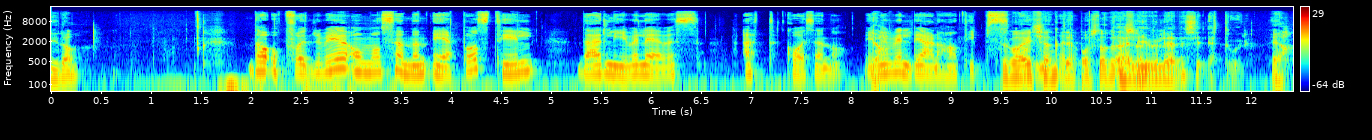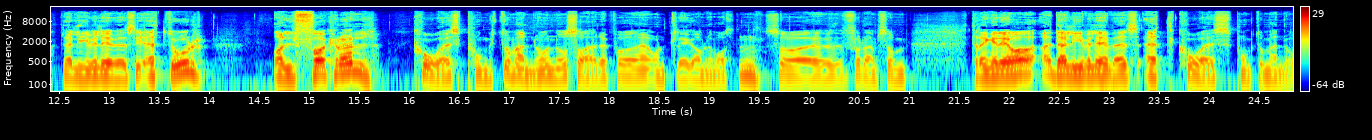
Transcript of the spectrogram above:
Ida? Da oppfordrer vi om å sende en e-post til Der livet leves at ks.no. Vi vil veldig gjerne ha tips. Det var ei kjent e-postadresse. er livet leves i ett ord. Ja. Det er livet leves i ett ord. Alfakrøll ks.no. Nå sa jeg det på den ordentlige gamlemåten, så eh, for dem som trenger det òg. Der livet leves et ks.no.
